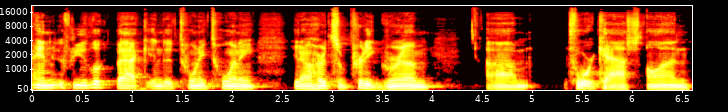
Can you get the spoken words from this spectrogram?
And if you look back into 2020, you know, I heard some pretty grim um, forecasts on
